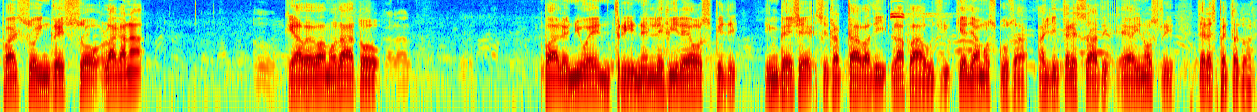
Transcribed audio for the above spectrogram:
poi al suo ingresso Laganà che avevamo dato quale new entry nelle file ospiti invece si trattava di La Fauci. Chiediamo scusa agli interessati e ai nostri telespettatori.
